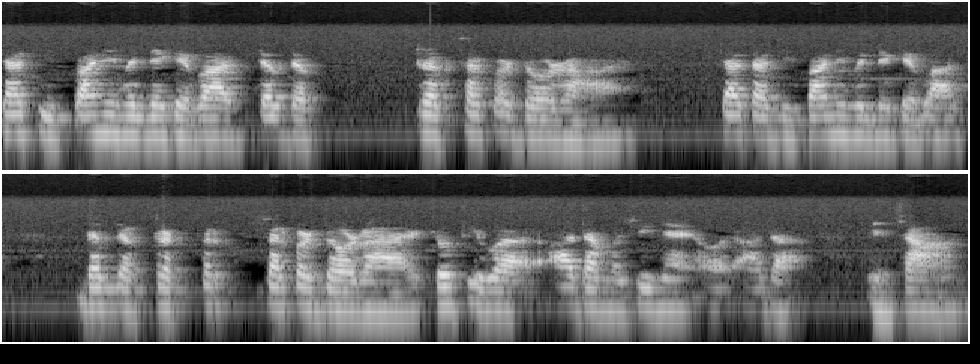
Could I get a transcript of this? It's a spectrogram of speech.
चाची पानी मिलने के बाद डब डब ट्रक सर पर दौड़ रहा है चाचा जी पानी मिलने के बाद डग डग ट्रक सर सर पर दौड़ रहा है, क्योंकि वह आधा मशीन है और आधा इंसान।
